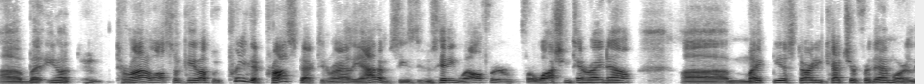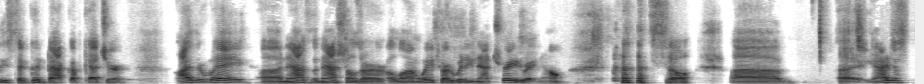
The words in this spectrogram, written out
Uh, but you know, Toronto also gave up a pretty good prospect in Riley Adams. He's who's hitting well for for Washington right now. Uh, might be a starting catcher for them, or at least a good backup catcher. either way, uh, now the Nationals are a long way toward winning that trade right now. so, uh, uh, I just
